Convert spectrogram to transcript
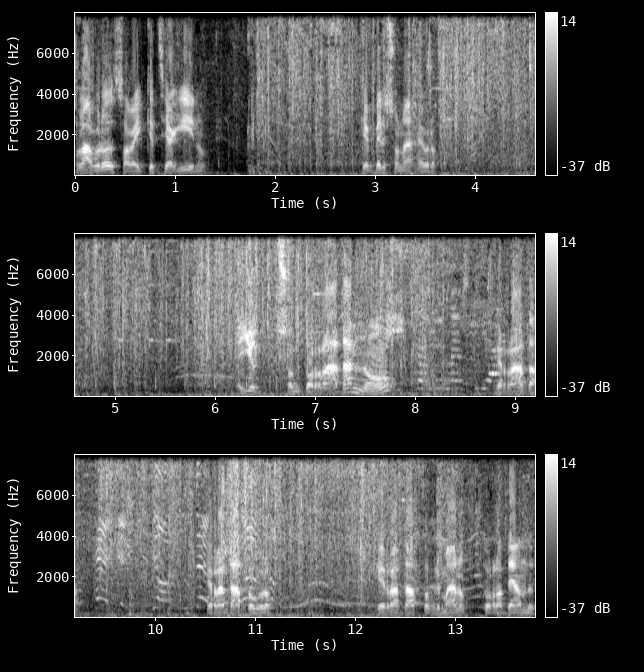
Hola, bro, sabéis que estoy aquí, ¿no? Qué personaje, bro. Ellos son torratas, ¿no? Qué rata. Qué ratazo, bro. Qué ratazo, hermano. Torrateando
